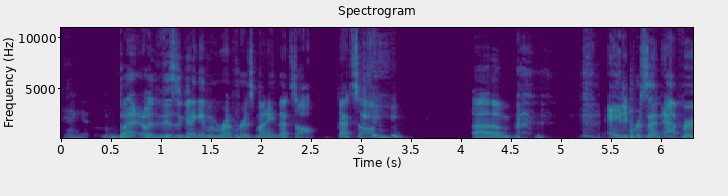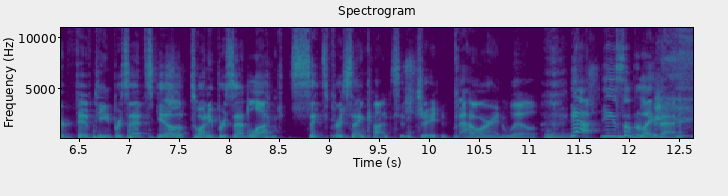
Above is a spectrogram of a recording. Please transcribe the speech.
Dang it. but this is gonna give him a run for his money. That's all. That's all. um. 80% effort, 15% skill, 20% luck, 6% concentrated power and will. Yeah, yeah, something like that.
